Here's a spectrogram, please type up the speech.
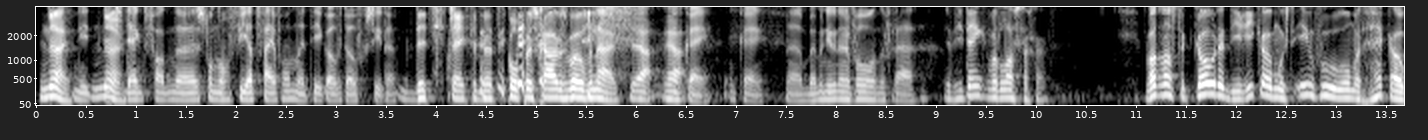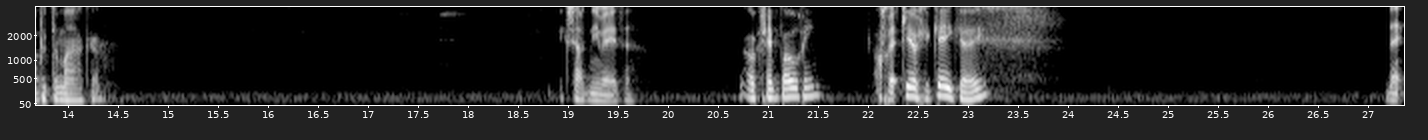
Nee, Niet nee. dat je denkt van, eh, er stond nog een Fiat 500 die ik over het hoofd gezien heb. Dit steekt er met kop en schouders bovenuit. Ja, ja. Oké, oké. Nou, ik ben benieuwd naar de volgende vragen. Het is denk ik wat lastiger. Wat was de code die Rico moest invoeren om het hek open te maken? Ik zou het niet weten. Ook geen poging? Acht keer gekeken, hè? Nee.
